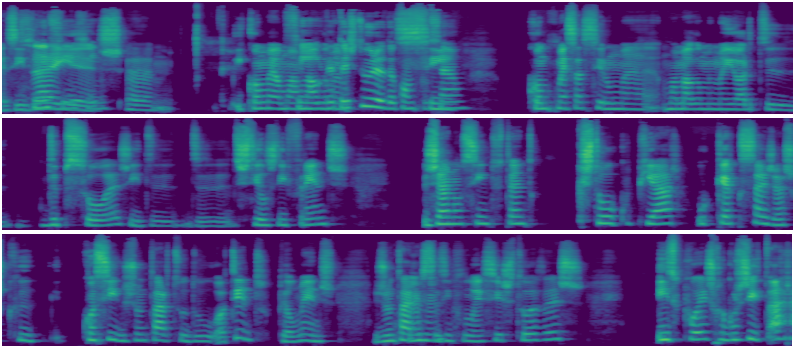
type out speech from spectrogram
as ideias, sim, sim, sim. Um, e como é uma sim, amálgama... da textura, da composição. como começa a ser uma, uma amálgama maior de, de pessoas e de, de, de estilos diferentes, já não sinto tanto que estou a copiar o que quer que seja. Acho que consigo juntar tudo, ou tento, pelo menos, juntar uhum. essas influências todas e depois regurgitar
